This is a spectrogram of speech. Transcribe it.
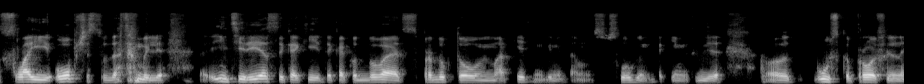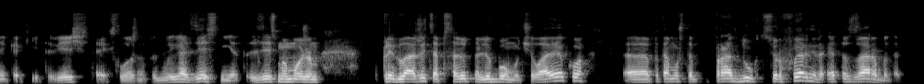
слои общества, да, там, или интересы какие-то, как вот бывает с продуктовыми маркетингами, там, с услугами какими-то, где э, узкопрофильные какие-то вещи, да, их сложно продвигать. Здесь нет. Здесь мы можем предложить абсолютно любому человеку, э, потому что продукт Surferner – это заработок.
